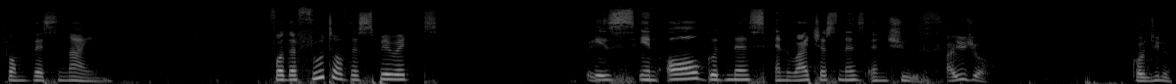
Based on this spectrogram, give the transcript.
from verse 9. For the fruit of the Spirit. Is in all goodness and righteousness and truth. Are you sure? Continue.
